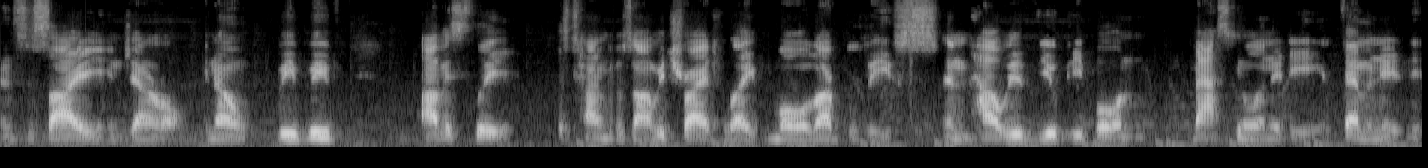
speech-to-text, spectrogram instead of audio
in society in general. You know, we we obviously as time goes on, we try to like mold our beliefs and how we view people and masculinity and femininity,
